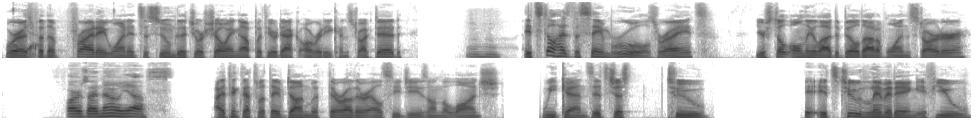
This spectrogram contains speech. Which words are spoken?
Whereas Yeah. for the Friday one, it's assumed that you're showing up with your deck already constructed. Hmm It still has the same rules, right? You're still only allowed to build out of one starter. As far as I know, yes. I think that's what they've done with their other LCGs on the launch weekends. It's just too it's too limiting if you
